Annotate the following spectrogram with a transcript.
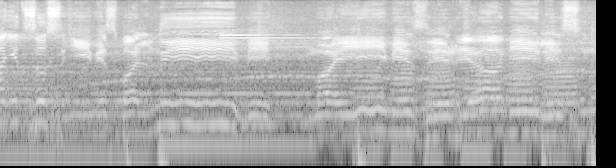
останется с ними, с больными, моими зверями лесными.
